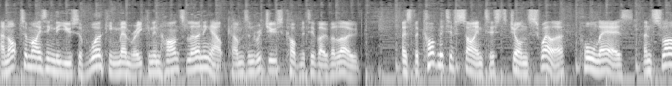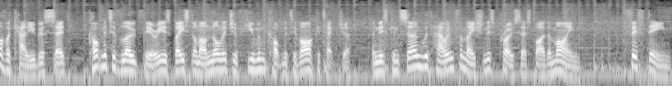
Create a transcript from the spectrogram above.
and optimizing the use of working memory can enhance learning outcomes and reduce cognitive overload. As the cognitive scientists John Sweller, Paul Ayres, and Slava Kalyuga said, cognitive load theory is based on our knowledge of human cognitive architecture, and is concerned with how information is processed by the mind. 15.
